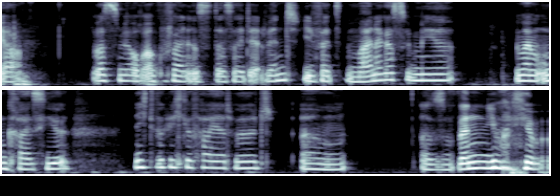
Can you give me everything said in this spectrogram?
ja, was mir auch aufgefallen ist, dass halt der Advent, jedenfalls in meiner Gastfamilie, in meinem Umkreis hier, nicht wirklich gefeiert wird. Ähm, also wenn jemand hier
